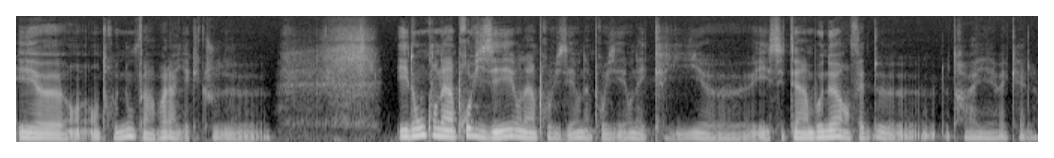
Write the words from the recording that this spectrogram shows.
Et euh, entre nous, enfin voilà, il y a quelque chose de. Et donc on a improvisé, on a improvisé, on a improvisé, on a écrit, euh, et c'était un bonheur en fait de, de travailler avec elles.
